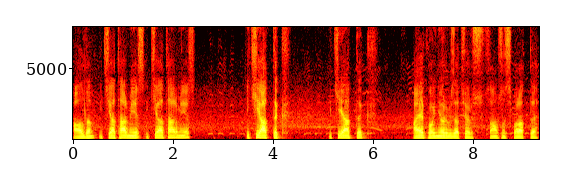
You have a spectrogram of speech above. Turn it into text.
Aldım. 2'ye atar mıyız? 2'ye atar mıyız? Müthiş bir 2'ye attık. 2'ye attık. Ayak oynuyor biz atıyoruz. Samsun Spor attı.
